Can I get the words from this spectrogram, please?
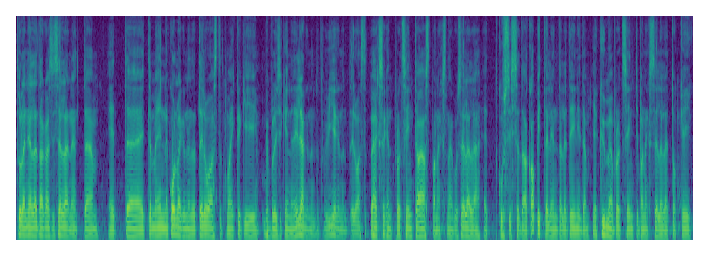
tulen jälle tagasi selleni, et et äh, ütleme, enne kolmekümnendat eluaastat ma ikkagi, võib-olla isegi enne neljakümnendat või viiekümnendat eluaastat, üheksakümmend protsenti ajast paneks nagu sellele, et kus siis seda kapitali endale teenida ja kümme protsenti paneks sellele, et okei okay,,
